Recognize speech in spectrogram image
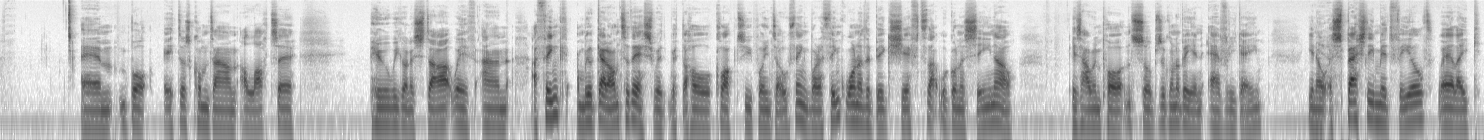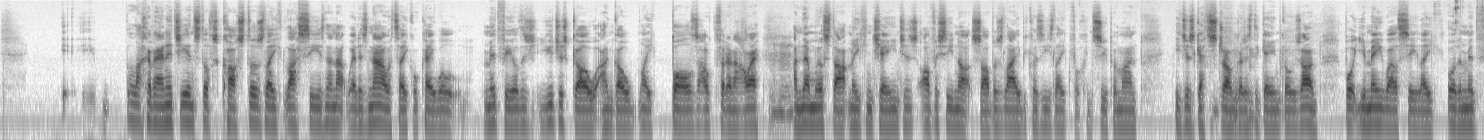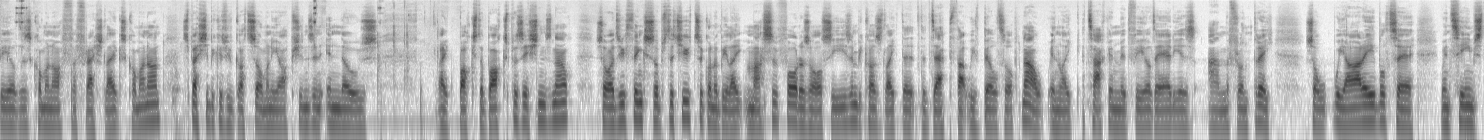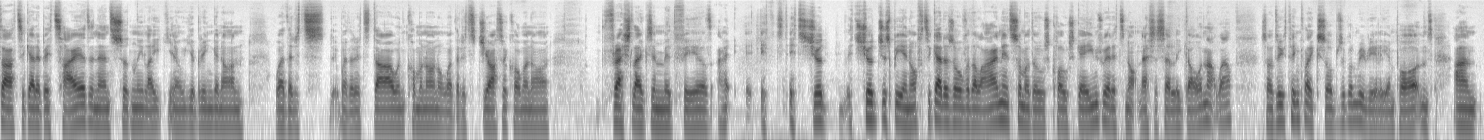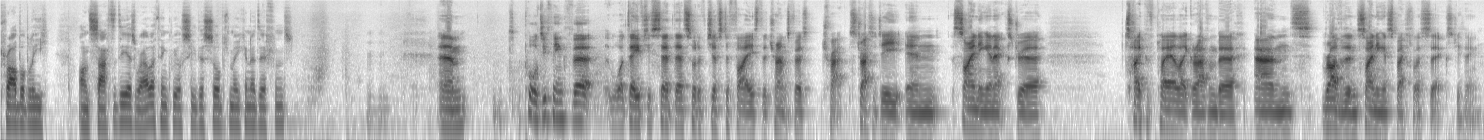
Um, but it does come down a lot to who are we going to start with, and I think, and we'll get onto this with with the whole Klopp 2.0 thing. But I think one of the big shifts that we're going to see now is how important subs are going to be in every game. You know, yeah. especially midfield, where like lack of energy and stuff's cost us like last season and that. Whereas now it's like, okay, well, midfielders, you just go and go like balls out for an hour, Mm-hmm. and then we'll start making changes. Obviously not Szoboszlai because he's like fucking Superman. He just gets stronger as the game goes on. But you may well see like other midfielders coming off for fresh legs coming on, especially because we've got so many options in, in those like box to box positions now. So I do think substitutes are going to be like massive for us all season because like the the depth that we've built up now in like attacking midfield areas and the front three. So we are able to when teams start to get a bit tired and then suddenly like you know you're bringing on whether it's whether it's Darwin coming on or whether it's Jota coming on fresh legs in midfield, and it, it should it should just be enough to get us over the line in some of those close games where it's not necessarily going that well. So I do think like subs are going to be really important, and probably on Saturday as well. I think we'll see the subs making a difference. Um, Paul, do you think that what Dave just said there sort of justifies the transfer tra- strategy in signing an extra type of player like Gravenberch, and rather than signing a specialist six? Do you think?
